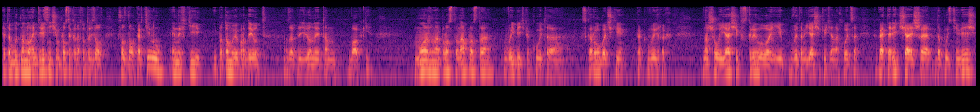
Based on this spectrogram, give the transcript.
это будет намного интереснее, чем просто когда кто-то взял, создал картину NFT и потом ее продает за определенные там бабки. Можно просто-напросто выбить какую-то с коробочки, как в играх. Нашел ящик, вскрыл его, и в этом ящике у тебя находится какая-то редчайшая, допустим, вещь,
